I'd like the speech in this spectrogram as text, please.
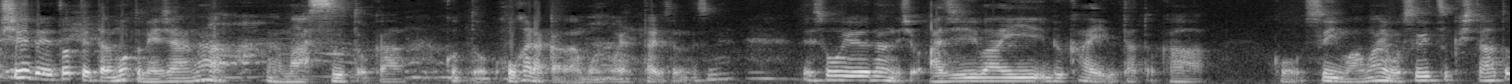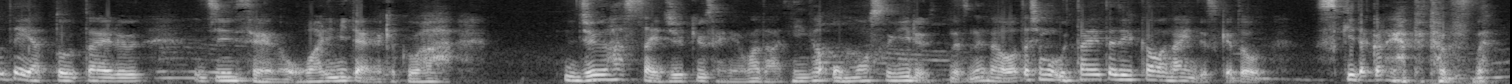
シューベルトって言ったらもっとメジャーな、なんかマスとかうん、こと、ほがらかなものをやったりするんですね。えでそういう、なんでしょう、味わい深い歌とか、こう、酸いも甘いも吸い尽くした後でやっと歌える人生の終わりみたいな曲は、18歳、19歳にはまだ荷が重すぎるんですね。だから私も歌えた時間はないんですけど、好きだからやってたんですね。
